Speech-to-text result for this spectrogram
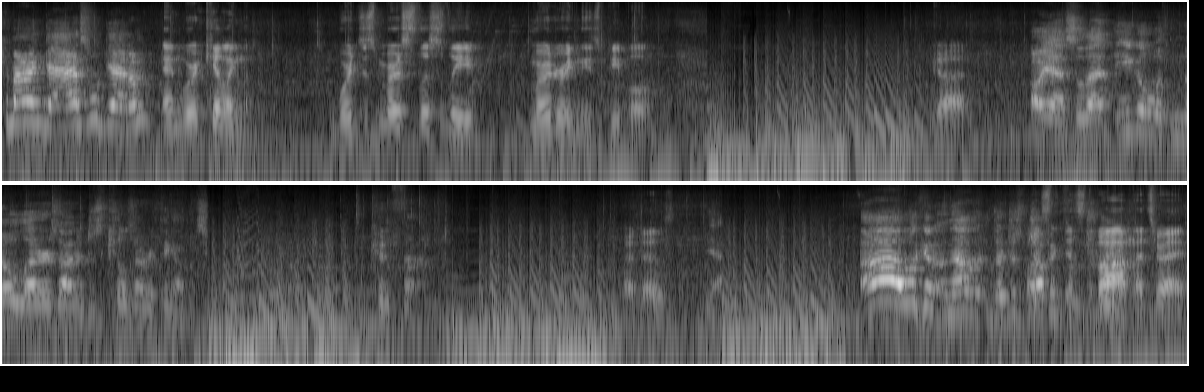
Come on, guys, we'll get them. and we're killing them. We're just mercilessly murdering these people. God. Oh yeah, so that eagle with no letters on it just kills everything on the screen. Confirmed. That does? Yeah. Oh, look at now they're just Oh, it's jumping it's from the tree. bomb, that's right.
